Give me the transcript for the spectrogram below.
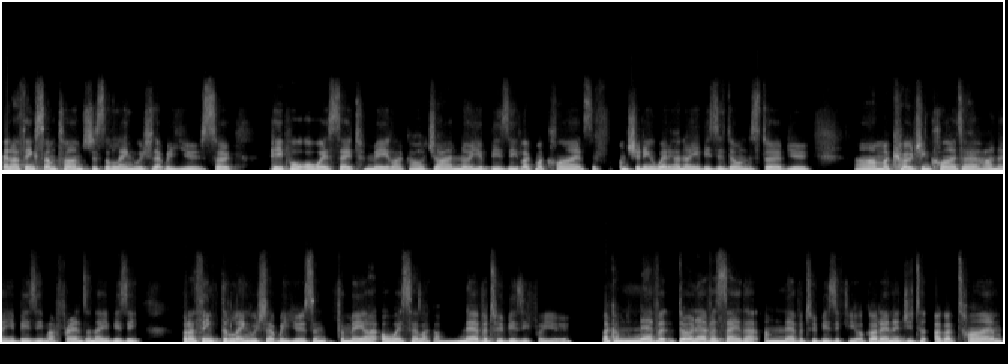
And I think sometimes just the language that we use. So people always say to me like, oh, Jai, I know you're busy. Like my clients, if I'm shooting a wedding, I know you're busy. Don't disturb you. Um, my coaching clients, I, I know you're busy. My friends, I know you're busy. But I think the language that we use, and for me, I always say like, I'm never too busy for you. Like I'm never, don't ever say that. I'm never too busy for you. I've got energy, to, I got time.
